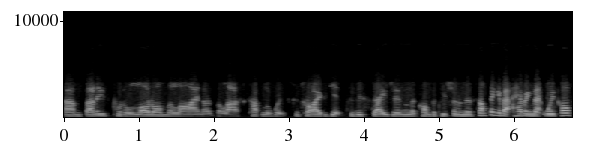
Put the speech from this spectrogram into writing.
um, Bunnies put a lot on the line over the last couple of weeks to try to get to this stage in the competition. And there's something about having that week off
